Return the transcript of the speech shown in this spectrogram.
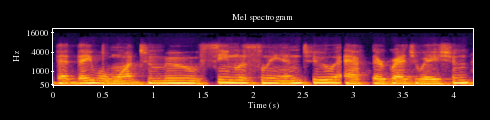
that they will want to move seamlessly into after their graduation.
